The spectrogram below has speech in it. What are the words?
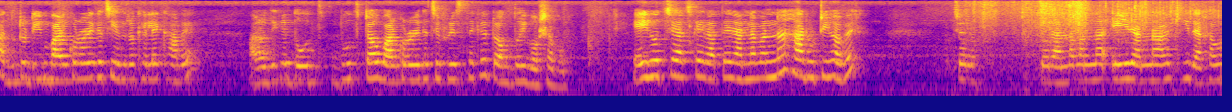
আর দুটো ডিম বার করে রেখেছি ইন্দ্র খেলে খাবে। আর ওদিকে দুধ, দুধটাও বার করে রেখেছি ফ্রিজ থেকে, টক দই বসাবো। এই হচ্ছে আজকে রাতে রান্নাবান্না, আর রুটি হবে। চলো, তো রান্নাবান্না, এই রান্না আর কি দেখাবো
